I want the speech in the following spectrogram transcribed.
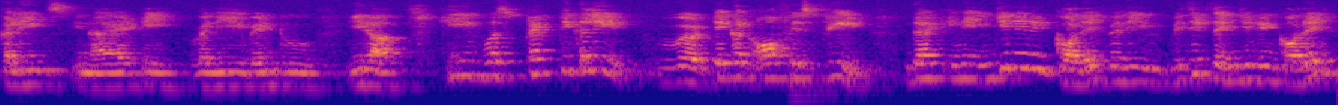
colleagues in IIT, when he went to Iraq, he was practically uh, taken off his feet that in engineering college, when he visits the engineering college,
